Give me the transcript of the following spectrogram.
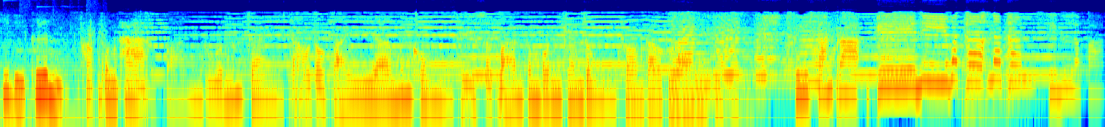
ที่ดีขึ้น ขอบคุณค่ะเทศบาลรวมน้ำใจก้าวต่อไปอย่างมั่นคง เทศบาลตำบลแคนดงพร้อมก้าวไกล สืบสานประเพณีวัฒนธรรมศิลปะ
